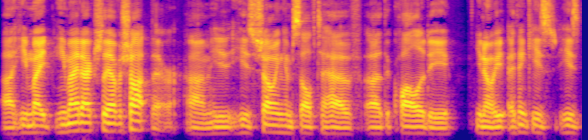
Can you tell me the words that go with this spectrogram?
uh, he might he might actually have a shot there. Um, he he's showing himself to have uh, the quality. You know, he, I think he's he's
